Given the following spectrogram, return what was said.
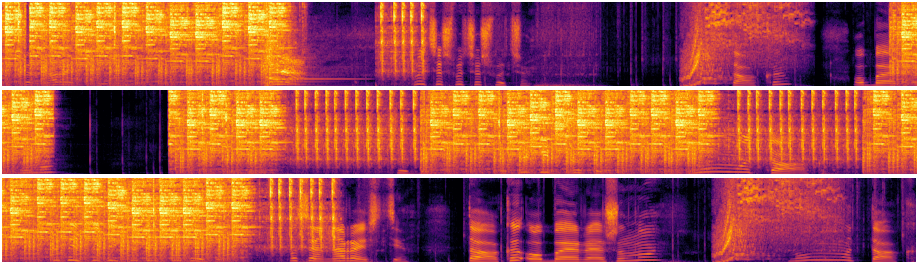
Все, нарешті. Швидше, швидше, швидше. Так. Обережно. Сюди. Тільки сюди. Ну, так. Сюди, сюди, сюди, сюди. вже. Усе, нарешті. Так, обережно. Ну, так.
